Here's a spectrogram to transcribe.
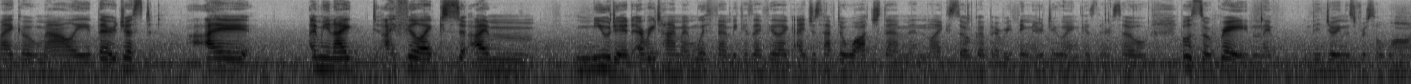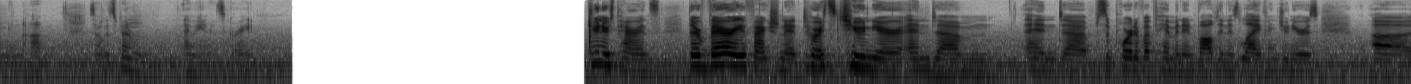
Mike O'Malley, they're just, I, I mean, I, I feel like so, I'm muted every time I'm with them because I feel like I just have to watch them and like soak up everything they're doing because they're so, both so great and they've been doing this for so long. And um, so it's been, I mean, it's great. Junior's parents, they're very affectionate towards Junior and um, and uh, supportive of him and involved in his life. And Junior is uh,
